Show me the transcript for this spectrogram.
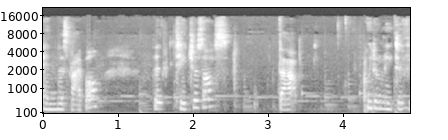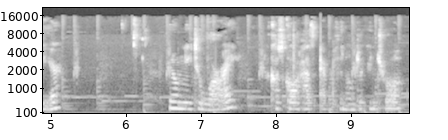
in this Bible that teaches us that we don't need to fear. We don't need to worry because God has everything under control.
